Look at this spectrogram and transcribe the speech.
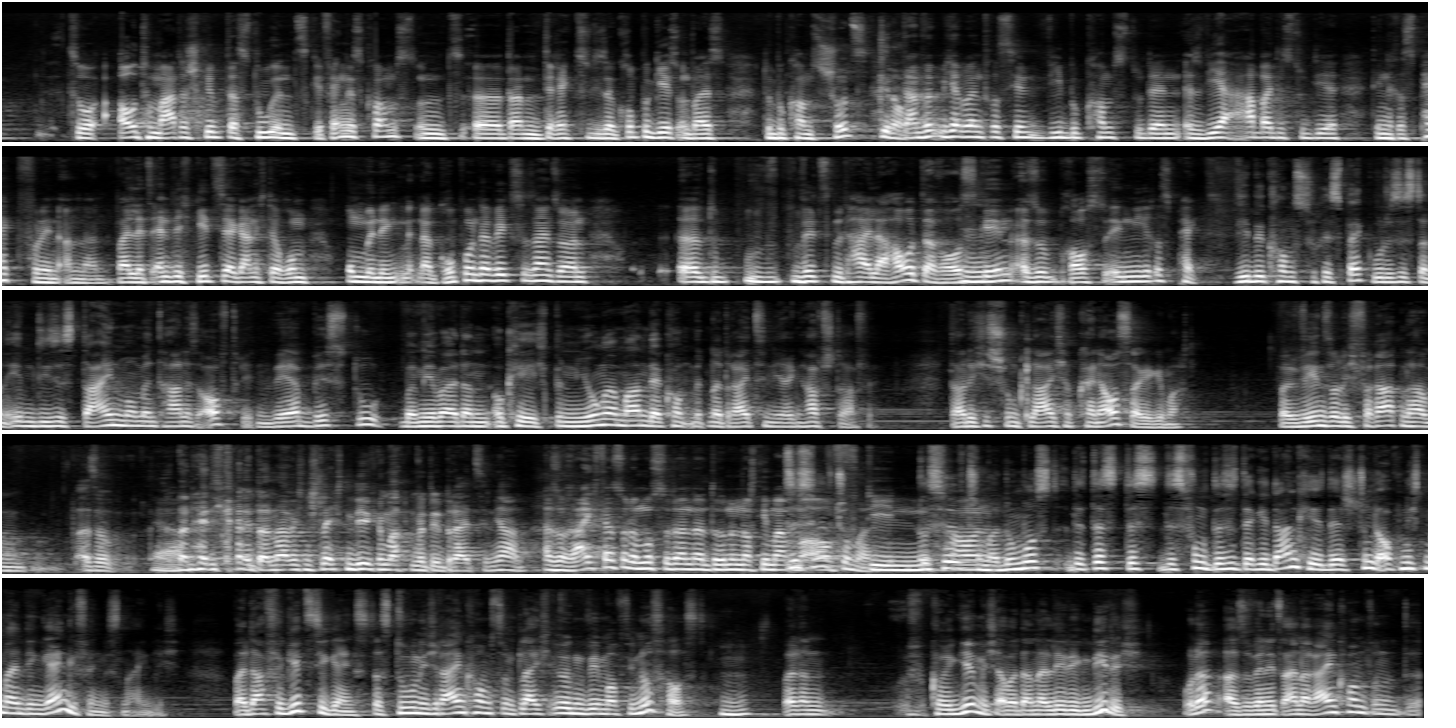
so automatisch gibt, dass du ins Gefängnis kommst und äh, dann direkt zu dieser Gruppe gehst und weißt, du bekommst Schutz, Genau. dann würde mich aber interessieren, wie bekommst du denn, also wie erarbeitest du dir den Respekt vor den anderen? Weil letztendlich geht es ja gar nicht darum, unbedingt mit einer Gruppe unterwegs zu sein, sondern du willst mit heiler Haut da rausgehen, also brauchst du irgendwie Respekt. Wie bekommst du Respekt? Gut, das ist dann eben dieses dein momentanes Auftreten. Wer bist du? Bei mir war dann, okay, ich bin ein junger Mann, der kommt mit einer 13-jährigen Haftstrafe. Dadurch ist schon klar, ich habe keine Aussage gemacht. Weil wen soll ich verraten haben? Also Ja. dann hätte ich keine, dann habe ich einen schlechten Deal gemacht mit den 13 Jahren. Also reicht das oder musst du dann da drinnen noch jemandem Das hilft schon mal. die Nuss Das hilft schon hauen? mal. Du musst, das, das, das, funkt, das ist der Gedanke, der stimmt auch nicht mal in den Ganggefängnissen eigentlich. Weil dafür gibt's die Gangs, dass du nicht reinkommst und gleich irgendwem auf die Nuss haust. Mhm. Weil dann, korrigier mich, aber dann erledigen die dich. Oder? Also wenn jetzt einer reinkommt und äh,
